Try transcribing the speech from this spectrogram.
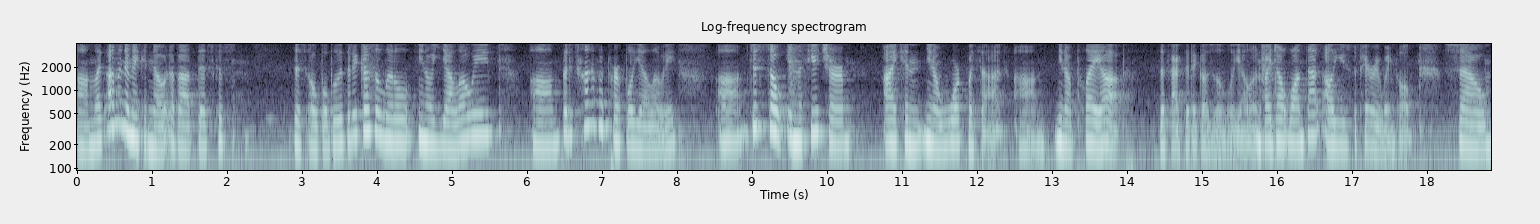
um, like I'm going to make a note about this because this opal blue that it goes a little, you know, yellowy, um, but it's kind of a purple yellowy. Um, just so in the future I can, you know, work with that, um, you know, play up the fact that it goes a little yellow. And if I don't want that, I'll use the periwinkle. So,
